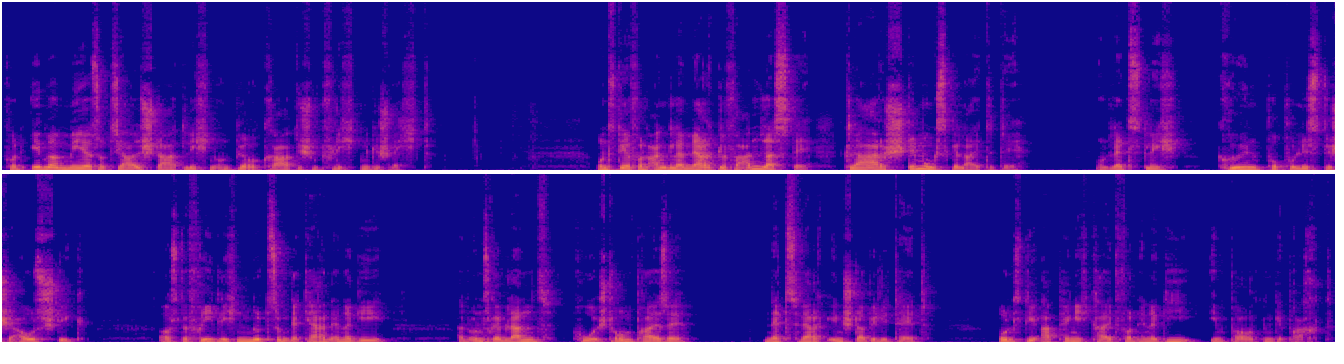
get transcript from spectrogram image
von immer mehr sozialstaatlichen und bürokratischen Pflichten geschwächt. Und der von Angela Merkel veranlasste, klar stimmungsgeleitete und letztlich grünpopulistische Ausstieg aus der friedlichen Nutzung der Kernenergie hat unserem Land hohe Strompreise, Netzwerkinstabilität und die Abhängigkeit von Energieimporten gebracht.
